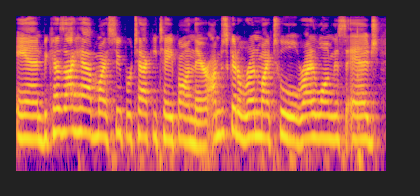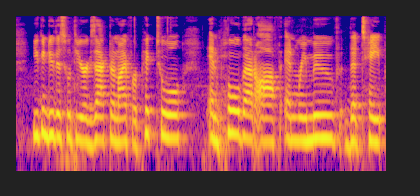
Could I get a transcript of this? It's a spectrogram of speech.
and because I have my super tacky tape on there, I'm just gonna run my tool right along this edge. You can do this with your X-Acto knife or pick tool and pull that off and remove the tape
